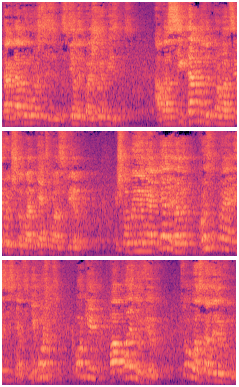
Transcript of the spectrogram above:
тогда вы можете сделать большой бизнес. А вас всегда будут провоцировать, чтобы отнять у вас веру. И чтобы ее не отняли, надо просто правильно изъясняться. Не можете? Окей, по оплайну вверх. Кто у вас там наверху?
